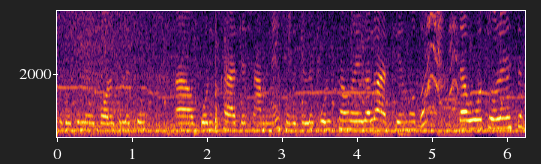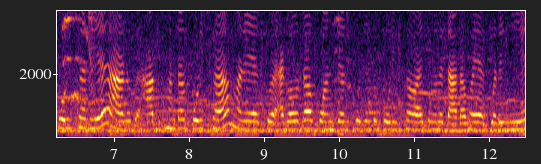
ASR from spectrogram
ছোটো ছেলে, বড়ো ছেলে তো পরীক্ষা আছে সামনে। ছোটো ছেলে পরীক্ষা হয়ে গেল আজকের মতো। তা ও চলে এসছে পরীক্ষা দিয়ে, আর আধ ঘণ্টার পরীক্ষা মানে এগারোটা পঞ্চাশ পর্যন্ত পরীক্ষা হয় তোমাদের দাদা ভাই একবারে নিয়ে,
